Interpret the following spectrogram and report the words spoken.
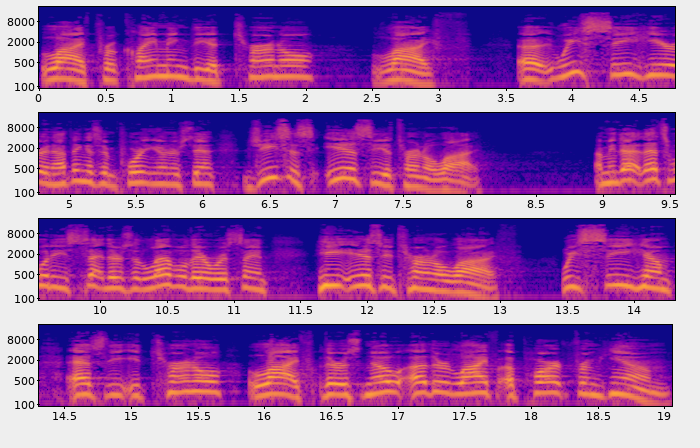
life, proclaiming the eternal life. Uh, we see here, and I think it's important you understand, Jesus is the eternal life. I mean, that, that's what he's saying. There's a level there where it's saying he is eternal life. We see him as the eternal life. There is no other life apart from him.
